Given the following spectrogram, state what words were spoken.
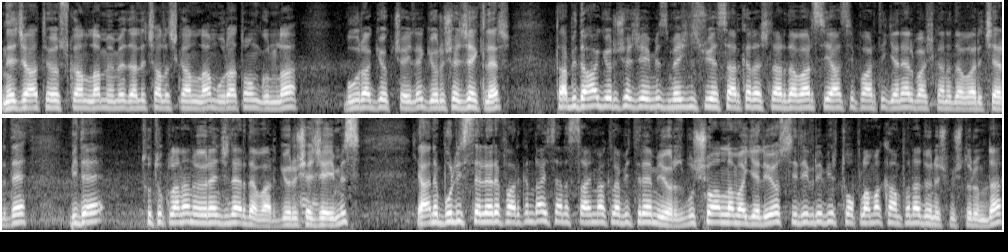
Necati Özkan'la, Mehmet Ali Çalışkan'la, Murat Ongun'la, Buğra Gökçe'yle görüşecekler. Tabii daha görüşeceğimiz meclis üyesi arkadaşlar da var. Siyasi parti genel başkanı da var içeride. Bir de tutuklanan öğrenciler de var görüşeceğimiz. Yani bu listeleri farkındaysanız saymakla bitiremiyoruz. Bu şu anlama geliyor. Silivri bir toplama kampına dönüşmüş durumda.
